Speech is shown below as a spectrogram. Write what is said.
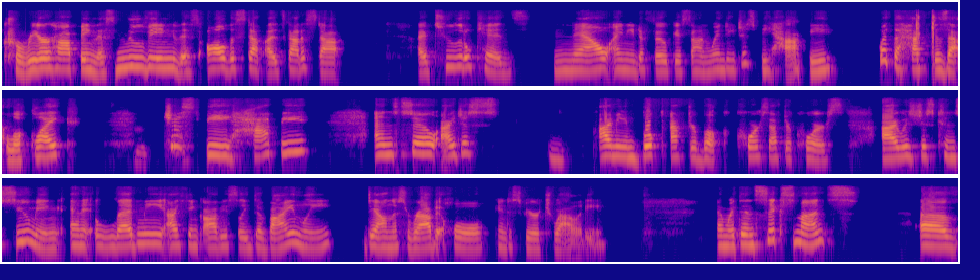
career hopping this moving this all the stuff it's got to stop. I have two little kids. Now i need to focus on wendy just be happy. What the heck does that look like? Mm-hmm. Just be happy. And so i just I mean, book after book, course after course, I was just consuming. And it led me, I think, obviously divinely down this rabbit hole into spirituality. And within six months of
